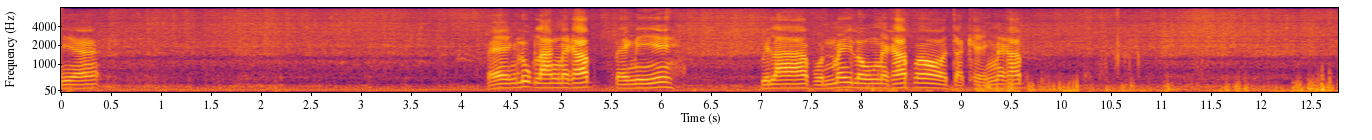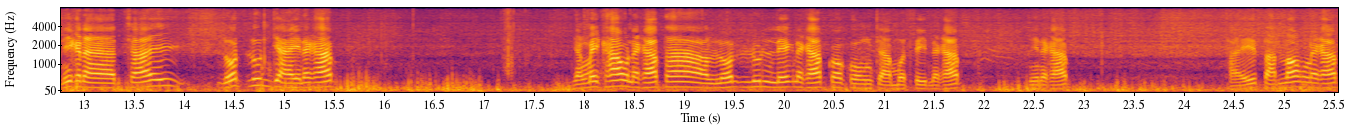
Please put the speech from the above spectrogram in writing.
นี่ฮะแปลงลูกลังนะครับ แปลงนี้ เวลาฝนไม่ลงนะครับ ก็จะแข็งนะครับ นี่ขนาดใช้รถรุ่นใหญ่นะครับ ยังไม่เข้านะครับ ถ้ารถรุ่นเล็กนะครับ ก็คงจะหมดสิทธิ์นะครับ นี่นะครับ ไถตัดล่องนะครับ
